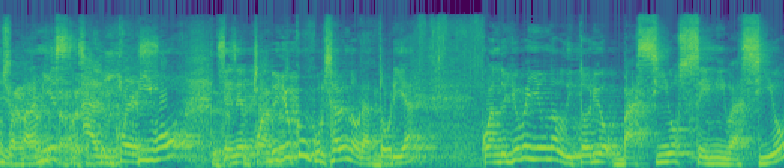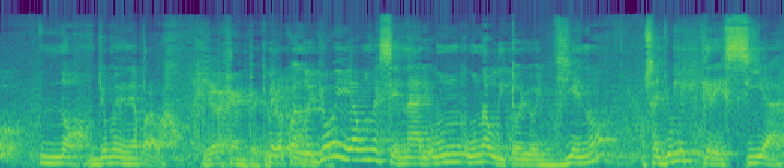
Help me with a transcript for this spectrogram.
O sea, para mí es adictivo tener. Cuando yo concursaba en oratoria, cuando yo veía un auditorio vacío, semi vacío, no, yo me venía para abajo. Y era gente. Pero cuando yo veía un escenario, un auditorio lleno, o sea, yo me crecía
